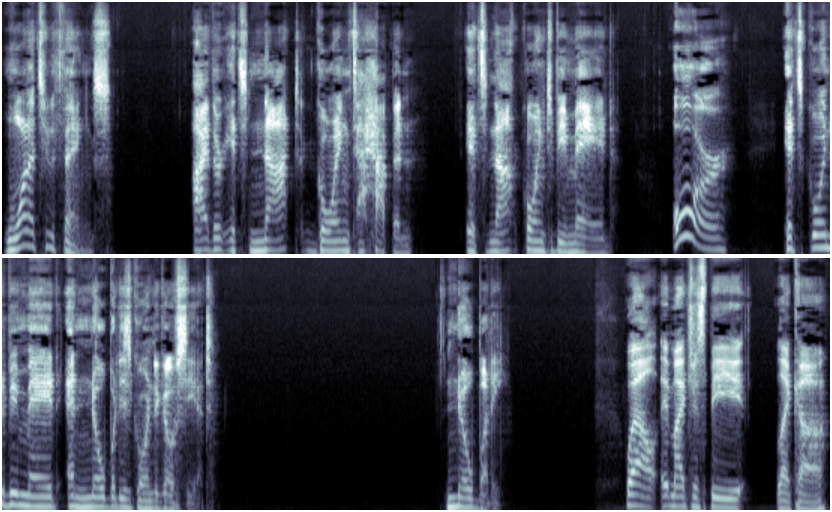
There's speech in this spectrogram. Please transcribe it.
One of two things. Either it's not going to happen, it's not going to be made, or it's going to be made and nobody's going to go see it. Nobody. Well, it might just be like a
